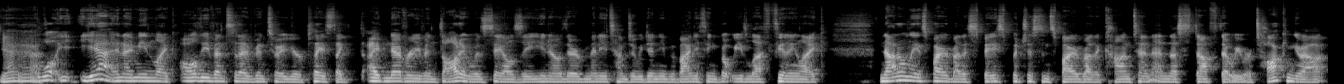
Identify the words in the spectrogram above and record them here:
Yeah, yeah. Well, yeah, and I mean, like all the events that I've been to at your place, like I've never even thought it was salesy. You know, there are many times that we didn't even buy anything, but we left feeling like not only inspired by the space, but just inspired by the content and the stuff that we were talking about.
